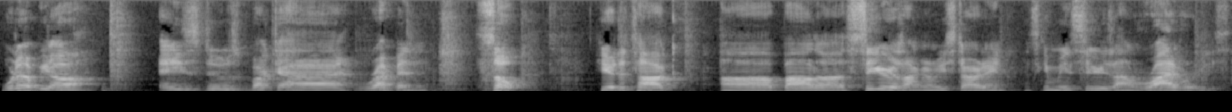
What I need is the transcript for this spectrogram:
What up, y'all? Ace Deuce Buckeye reppin'. So, here to talk uh, about a series I'm going to be starting. It's going to be a series on rivalries.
